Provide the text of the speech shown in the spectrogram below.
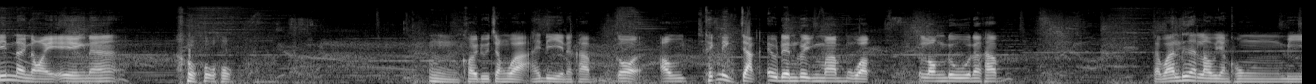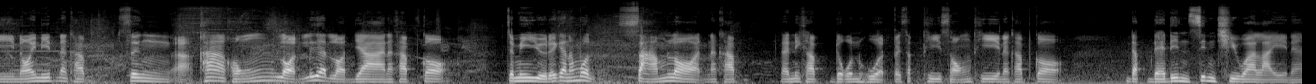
นิดๆหน่อยๆเองนะฮะโอ้โหอืมคอยดูจังหวะให้ดีนะครับ ก็เอาเทคนิคจากเอลเดนริงมาบวกลองดูนะครับ แต่ว่าเลือดเรายังคงมีน้อยนิดนะครับ ซึ่งค่าของหลอดเลือดหลอดยานะครับ ก็จะมีอยู่ด้วยกันทั้งหมด 3 หลอดนะครับ และนี่ครับโดนหวดไปสักที 2 ทีนะครับ ก็ดับแดดินสิ้นชีวาลัยนะ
